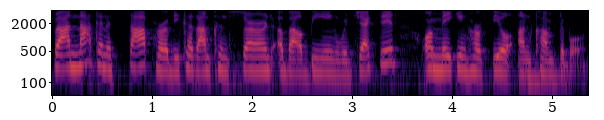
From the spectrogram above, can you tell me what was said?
but I'm not going to stop her because I'm concerned about being rejected or making her feel uncomfortable.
